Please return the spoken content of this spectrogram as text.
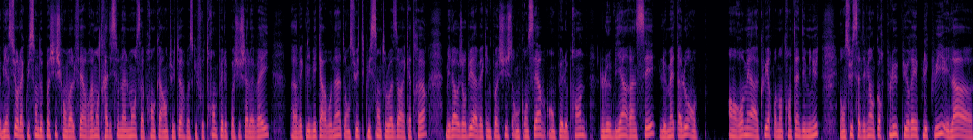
Bien sûr, la cuisson de pois chiches, qu'on va le faire vraiment traditionnellement, ça prend 48 heures parce qu'il faut tremper les pois chiches à la veille avec les bicarbonates, ensuite cuisson tout loisir à 4 heures. Mais là, aujourd'hui, avec une pois chiche en conserve, on peut le prendre, le bien rincer, le mettre à l'eau, on, on remet à cuire pendant 31 minutes. Ensuite, ça devient encore plus puré, plus cuit. Et là,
